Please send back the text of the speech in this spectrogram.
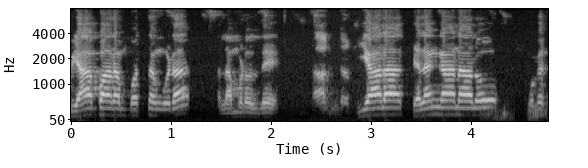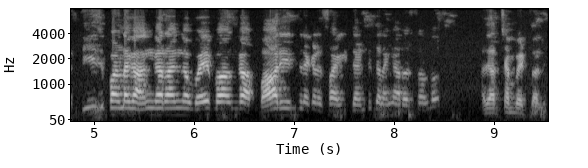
వ్యాపారం మొత్తం కూడా లంబడోలదే ఇవాళ తెలంగాణలో ఒక తీసి పండగ అంగరంగ వైభవంగా భారీ ఎత్తున ఎక్కడ సాగిద్ది అంటే తెలంగాణ రాష్ట్రంలో అది అచ్చంపేటలో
